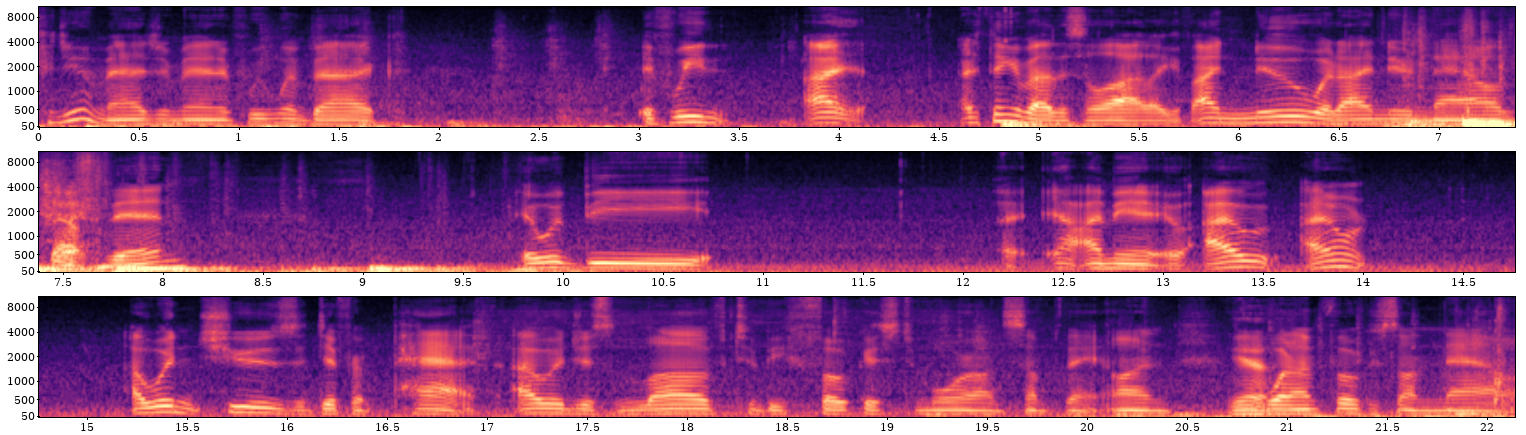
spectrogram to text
Could you imagine, man, if we went back if we, I, I think about this a lot. Like if I knew what I knew now back then, it would be. I- I mean, I I don't. I wouldn't choose a different path. I would just love to be focused more on something on Yeah. what I'm focused on now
